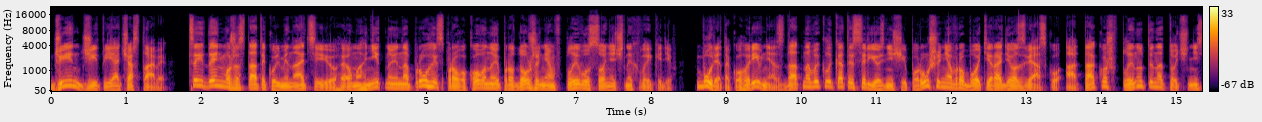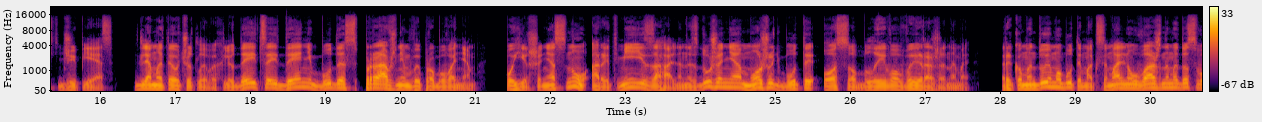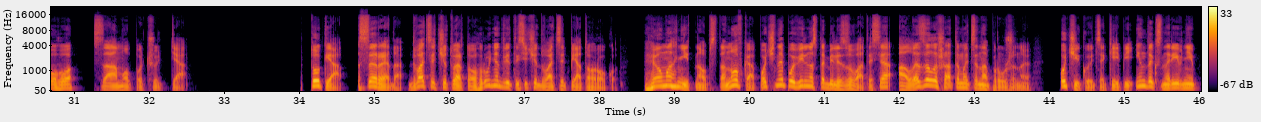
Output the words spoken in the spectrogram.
Джін G5 частави. Цей день може стати кульмінацією геомагнітної напруги, спровокованої продовженням впливу сонячних викидів. Буря такого рівня здатна викликати серйозніші порушення в роботі радіозв'язку, а також вплинути на точність GPS. Для метеочутливих людей цей день буде справжнім випробуванням. Погіршення сну, аритмії, загальне нездужання можуть бути особливо вираженими. Рекомендуємо бути максимально уважними до свого самопочуття. Токя, середа, 24 грудня 2025 року. Геомагнітна обстановка почне повільно стабілізуватися, але залишатиметься напруженою. Очікується KP-індекс на рівні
